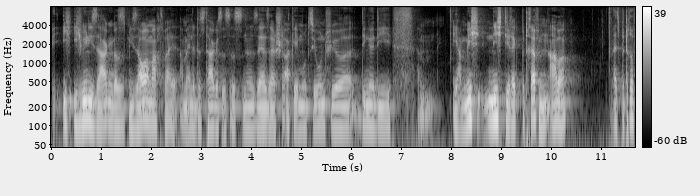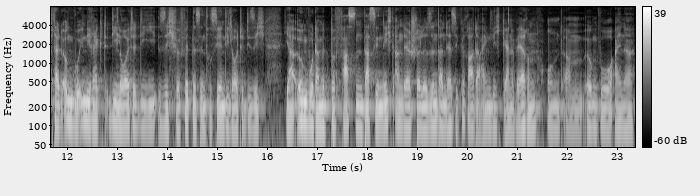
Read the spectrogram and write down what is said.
ich, ich will nicht sagen, dass es mich sauer macht, weil am Ende des Tages ist es eine sehr, sehr starke Emotion für Dinge, die ähm, ja, mich nicht direkt betreffen, aber es betrifft halt irgendwo indirekt die Leute, die sich für Fitness interessieren, die Leute, die sich ja irgendwo damit befassen, dass sie nicht an der Stelle sind, an der sie gerade eigentlich gerne wären und ähm, irgendwo eine,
